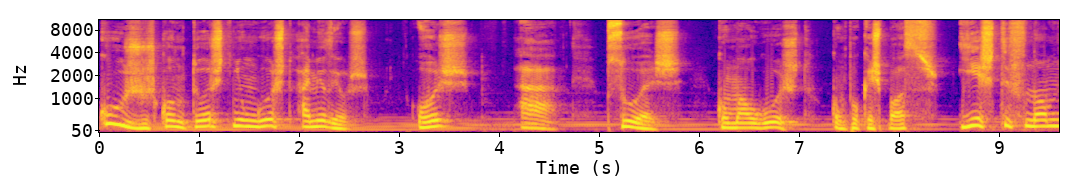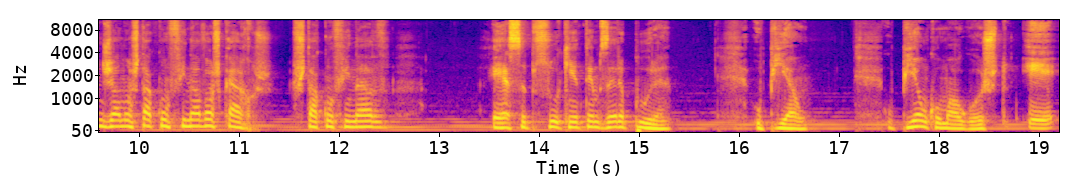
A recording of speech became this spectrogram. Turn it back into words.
cujos condutores tinham um gosto, ai meu Deus. Hoje há pessoas com mau gosto, com poucas posses, e este fenómeno já não está confinado aos carros, está confinado a essa pessoa que em tempos era pura, o peão. O peão com mau gosto é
